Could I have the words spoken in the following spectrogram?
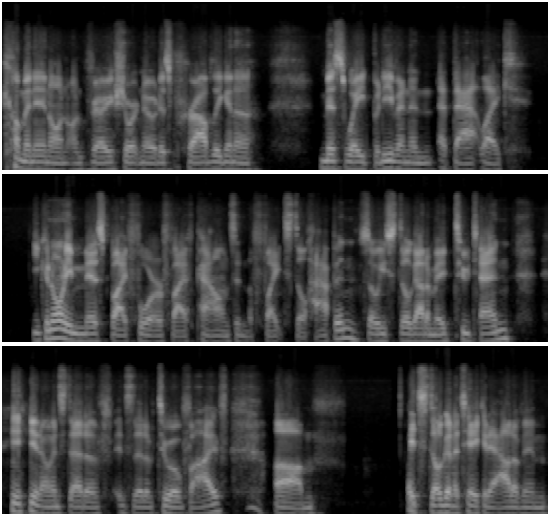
coming in on on very short notice, probably gonna miss weight. But even in, at that, like you can only miss by four or five pounds and the fight still happen. So he's still got to make 210, you know, instead of instead of 205. Um, it's still going to take it out of him.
